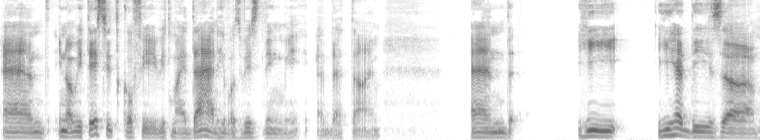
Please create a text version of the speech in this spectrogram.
and you know, we tasted coffee with my dad. He was visiting me at that time and he he had these uh,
